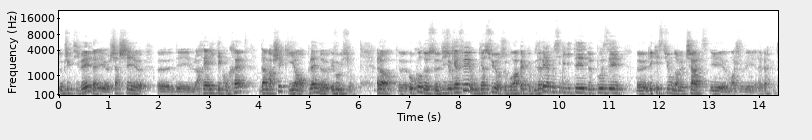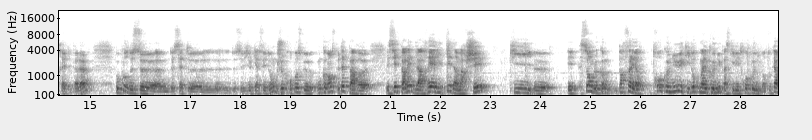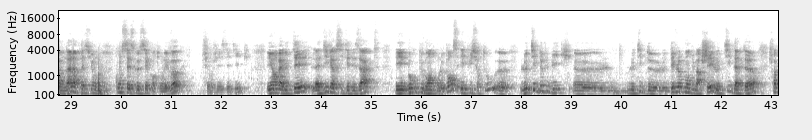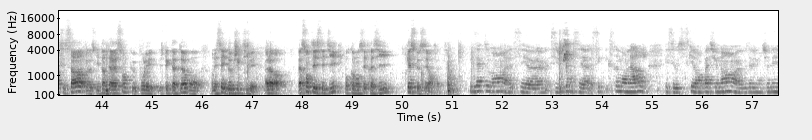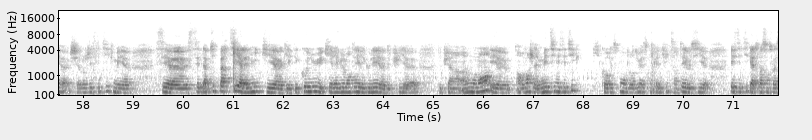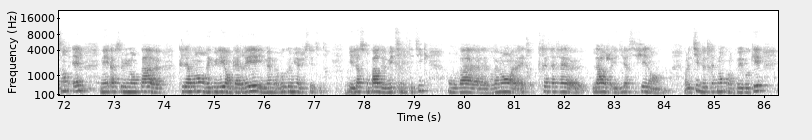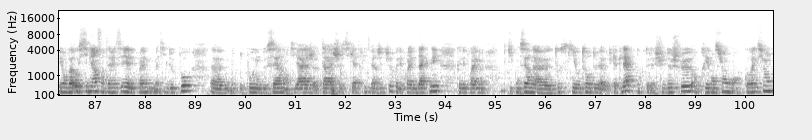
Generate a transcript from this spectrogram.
d'objectiver, de, d'aller chercher des, la réalité concrète d'un marché qui est en pleine euh, évolution. Alors, euh, au cours de ce visio-café, où bien sûr, je vous rappelle que vous avez la possibilité de poser euh, les questions dans le chat, et moi je les répercuterai tout à l'heure, au cours de ce, de cette, de ce visio-café, donc, je propose qu'on commence peut-être par essayer de parler de la réalité d'un marché qui et semble comme parfois d'ailleurs trop connu et qui est donc mal connu parce qu'il est trop connu. En tout cas, on a l'impression qu'on sait ce que c'est quand on l'évoque, chirurgie esthétique, et en réalité, la diversité des actes est beaucoup plus grande qu'on le pense, et puis surtout, euh, le type de public, euh, le type de développement du marché, le type d'acteurs. Je crois que c'est ça, euh, ce qui est intéressant que pour les, spectateurs, on, on essaye d'objectiver. Alors, la santé esthétique, pour commencer, Tracy, qu'est-ce que c'est en fait? Exactement, c'est justement c'est extrêmement large et c'est aussi ce qui le rend passionnant. Vous avez mentionné chirurgie esthétique, mais euh, c'est la petite partie à la limite qui, euh, a été connue et qui est réglementée et régulée euh, depuis, depuis un, long moment. Et en revanche, la médecine esthétique, qui correspond aujourd'hui à ce qu'on qualifie de santé aussi esthétique à 360, elle n'est absolument pas clairement régulée, encadrée et même reconnue à juste titre. Et lorsqu'on parle de médecine esthétique, on va vraiment être très très très large et diversifié dans, le type de traitement qu'on peut évoquer. Et on va aussi bien s'intéresser à des problématiques de peau, euh, de peau, donc de cernes, anti-âge, taches, cicatrices, vergetures, que des problèmes d'acné, que des problèmes qui concernent euh, tout ce qui est autour du capillaire, donc de la chute de cheveux, en prévention ou en correction.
